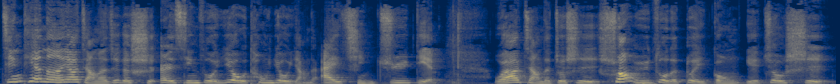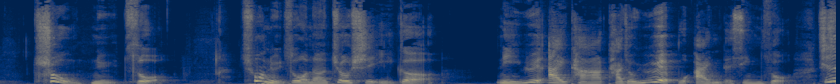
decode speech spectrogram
今天呢要讲的这个十二星座又痛又痒的爱情居点，我要讲的就是双鱼座的对宫，也就是处女座。处女座呢，就是一个你越爱他，他就越不爱你的星座。其实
